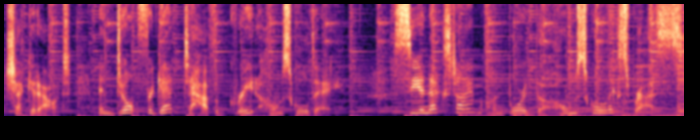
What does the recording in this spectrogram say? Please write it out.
check it out, and don't forget to have a great homeschool day. See you next time on board the Homeschool Express.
